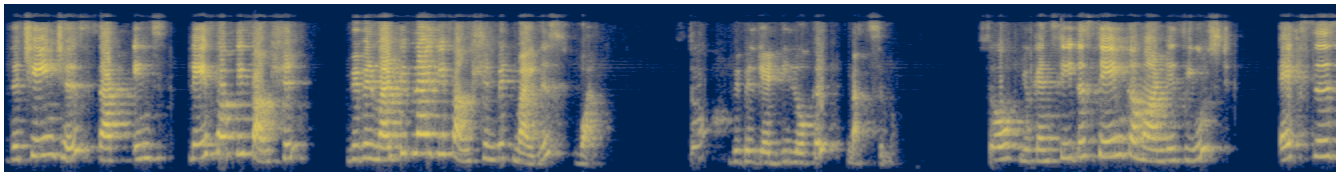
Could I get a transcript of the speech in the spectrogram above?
the change is that in place of the function, we will multiply the function with minus 1. So we will get the local maximum. So you can see the same command is used. X is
